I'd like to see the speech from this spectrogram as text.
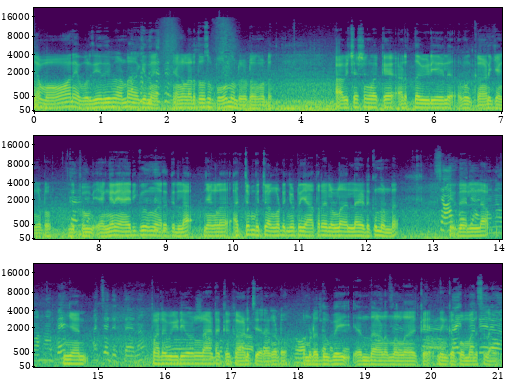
ഞാൻ മോനെ ബുർജി ദ്വീപ് കണ്ട നിൽക്കുന്നേ. ഞങ്ങൾ അടുത്ത ദിവസം പോകുന്നുണ്ട് കേട്ടോ അങ്ങോട്ട്. ആ വിശേഷങ്ങളൊക്കെ അടുത്ത വീഡിയോയിൽ നമുക്ക് കാണിക്കാം കേട്ടോ. ഇതിപ്പം എങ്ങനെയായിരിക്കും എന്ന് അറിയത്തില്ല. ഞങ്ങൾ അച്ഛൻ പുച്ചും അങ്ങോട്ടും ഇങ്ങോട്ടും യാത്രയിലുള്ളതെല്ലാം എടുക്കുന്നുണ്ട്. ഇതെല്ലാം ഞാൻ പല വീഡിയോകളിലായിട്ടൊക്കെ കാണിച്ചു തരാം കേട്ടോ. നമ്മുടെ ദുബൈ എന്താണെന്നുള്ളതൊക്കെ നിങ്ങൾക്ക് ഇപ്പൊ മനസ്സിലാവും.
